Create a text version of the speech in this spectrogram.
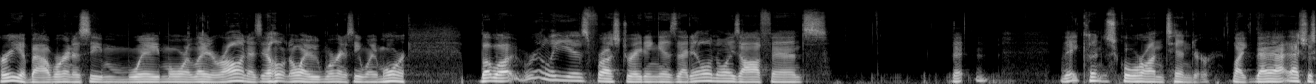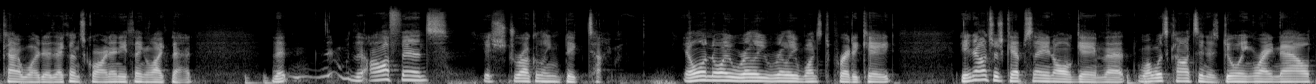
worry about. We're going to see way more later on as Illinois, we're going to see way more. But what really is frustrating is that Illinois' offense that they couldn't score on Tinder. Like that that's just kind of what it is. They couldn't score on anything like that. That the offense is struggling big time. Illinois really, really wants to predicate The announcers kept saying all game that what Wisconsin is doing right now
